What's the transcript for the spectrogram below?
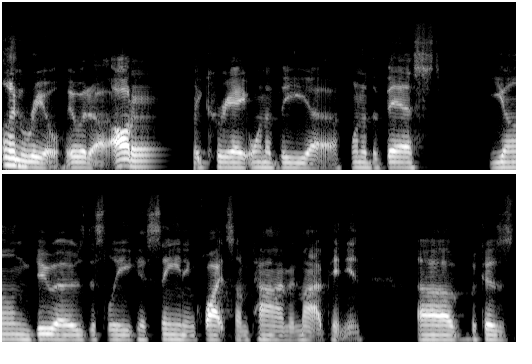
unreal. It would uh, automatically create one of the uh, one of the best young duos this league has seen in quite some time, in my opinion. Uh, because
